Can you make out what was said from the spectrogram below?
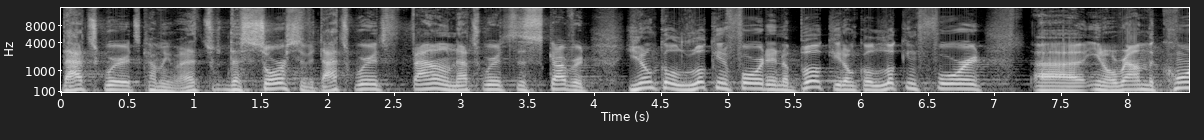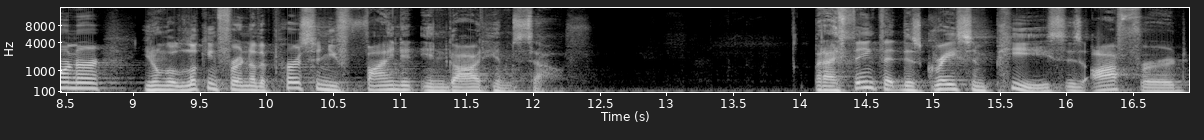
That's where it's coming from. That's the source of it. That's where it's found. That's where it's discovered. You don't go looking for it in a book. You don't go looking for it, uh, you know, around the corner. You don't go looking for another person. You find it in God Himself. But I think that this grace and peace is offered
